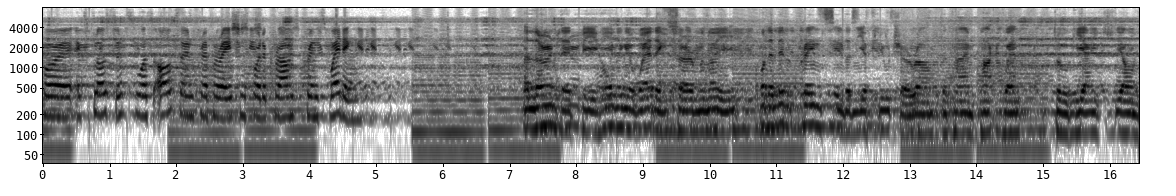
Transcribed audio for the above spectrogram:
for explosives was also in preparation for the Crown Prince wedding? I learned they'd be holding a wedding ceremony for the little prince in the near future around the time Park went to Gyeonggi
